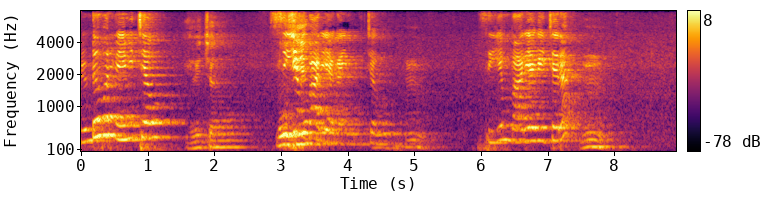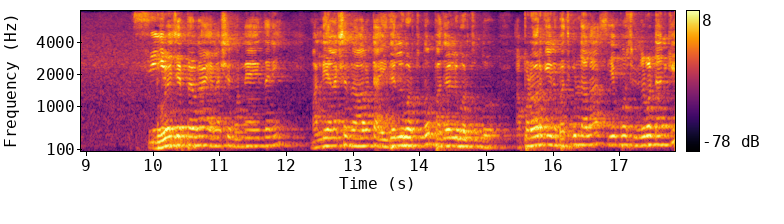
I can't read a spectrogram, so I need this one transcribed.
రెండో వరం ఏమి ఇచ్చావు ఏమి ఇచ్చాను నువ్వు సీఎం భార్యగా వచ్చావు ఉమ్, సీఎం భార్యగా ఇచ్చారా? నువ్వే చెప్పావుగా ఎలక్షన్ మొన్నే అయిందని. మళ్ళీ ఎలక్షన్ రావాలంటే ఐదేళ్ళు పడుతుందో పదేళ్ళు పడుతుందో. అప్పటి వరకు ఈయన బతికుండాలా సీఎం పోస్ట్ నిలబడడానికి.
